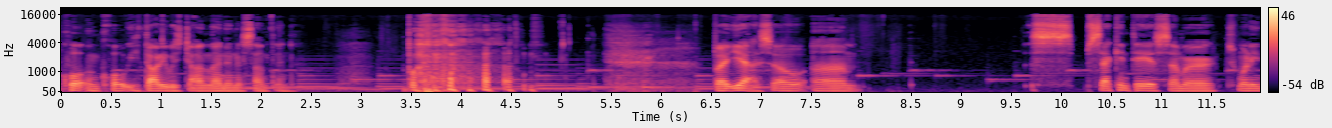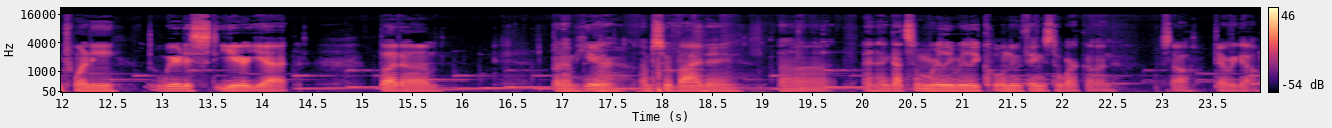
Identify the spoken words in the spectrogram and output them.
quote unquote, he thought he was John Lennon or something. But, but yeah, so um, second day of summer 2020 weirdest year yet, but um, but I'm here. I'm surviving, uh, and I got some really really cool new things to work on. So there we go.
